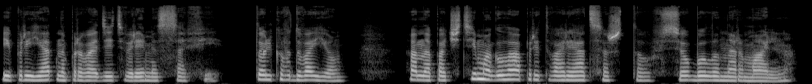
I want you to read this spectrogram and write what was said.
И приятно проводить время с Софи. Только вдвоем. Она почти могла притворяться, что все было нормально.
